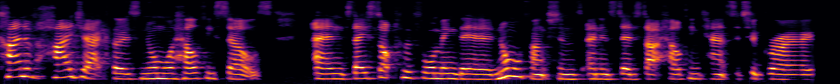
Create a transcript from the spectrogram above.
kind of hijack those normal healthy cells. And they stop performing their normal functions and instead start helping cancer to grow.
